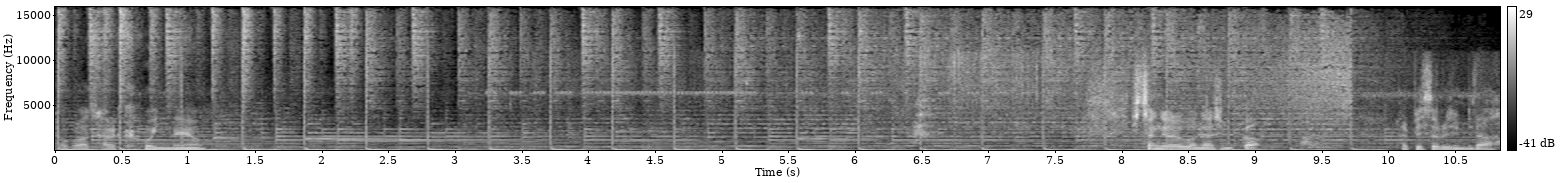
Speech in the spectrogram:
벼가 잘 크고 있네요. 시청자 여러분 안녕하십니까? 달빛 소리입니다.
